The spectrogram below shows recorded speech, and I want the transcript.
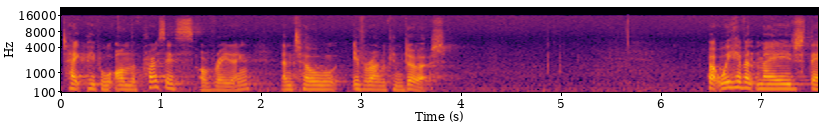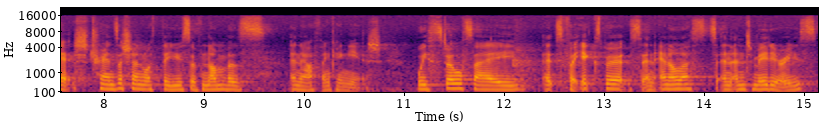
take people on the process of reading until everyone can do it. But we haven't made that transition with the use of numbers in our thinking yet. We still say it's for experts and analysts and intermediaries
